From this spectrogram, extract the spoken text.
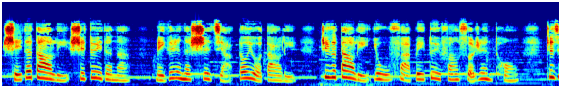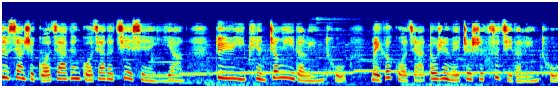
谁的道理是对的呢？每个人的视角都有道理，这个道理又无法被对方所认同。这就像是国家跟国家的界限一样，对于一片争议的领土，每个国家都认为这是自己的领土，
